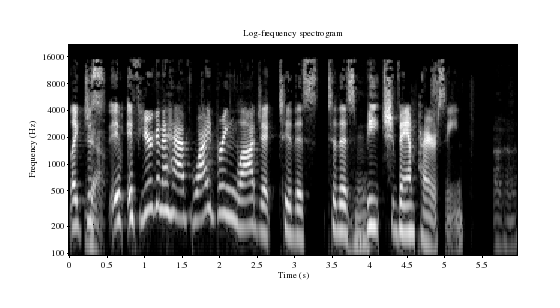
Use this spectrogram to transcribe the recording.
Like just if, if you're going to have, why bring logic to this, to this Mhm. beach vampire scene? Uh-huh.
